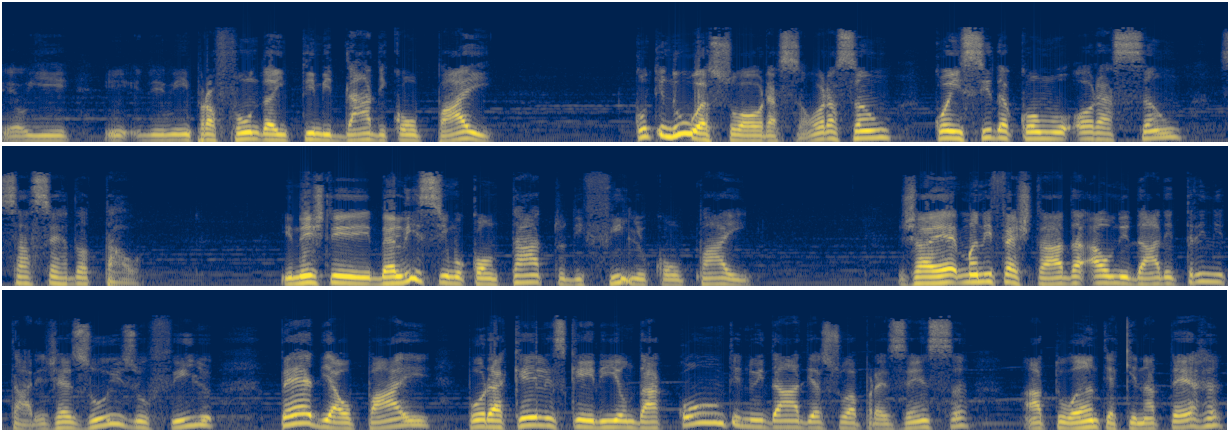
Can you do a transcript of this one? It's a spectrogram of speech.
e, em profunda intimidade com o Pai, continua a sua oração, oração conhecida como oração sacerdotal. E neste belíssimo contato de filho com o Pai, já é manifestada a unidade trinitária. Jesus, o Filho, pede ao Pai por aqueles que iriam dar continuidade à sua presença atuante aqui na terra,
